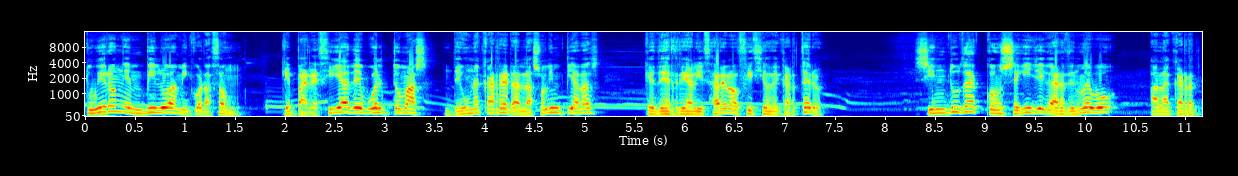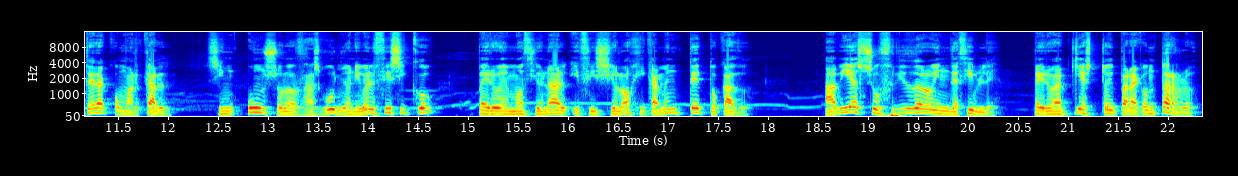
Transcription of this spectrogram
tuvieron en vilo a mi corazón, que parecía devuelto más de una carrera en las Olimpiadas que de realizar el oficio de cartero. Sin duda conseguí llegar de nuevo a la carretera comarcal, sin un solo rasguño a nivel físico, pero emocional y fisiológicamente tocado. Había sufrido lo indecible, pero aquí estoy para contarlo,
